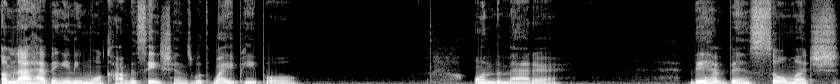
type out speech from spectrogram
I'm not having any more conversations with white people on the matter. There have been so much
